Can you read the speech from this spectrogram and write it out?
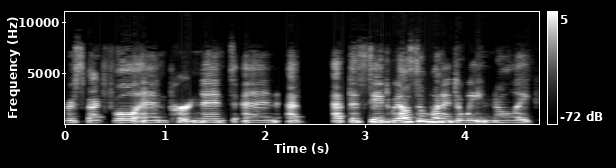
respectful and pertinent. And at, at this stage, we also wanted to wait and know, like,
